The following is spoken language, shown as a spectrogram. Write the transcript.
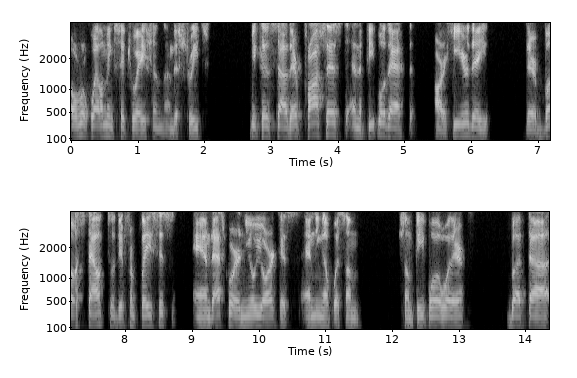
overwhelming situation on the streets because uh, they're processed, and the people that are here, they they're bussed out to different places, and that's where New York is ending up with some some people over there. But uh,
